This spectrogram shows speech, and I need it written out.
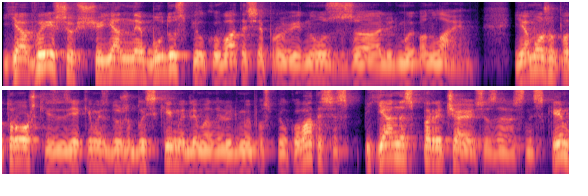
я вирішив, що я не буду спілкуватися про війну з е, людьми онлайн. Я можу потрошки з якимись дуже близькими для мене людьми поспілкуватися. Я не сперечаюся зараз ні з ким,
